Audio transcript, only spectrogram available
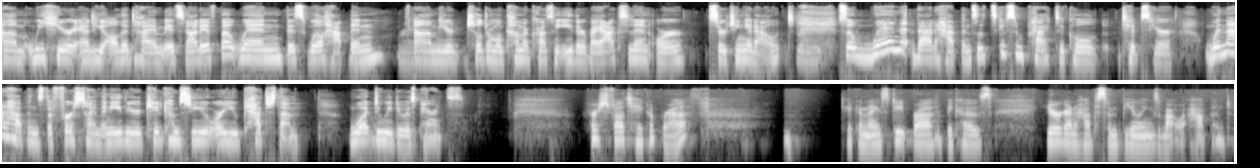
Um, we hear Angie all the time. It's not if, but when this will happen. Right. Um, your children will come across it either by accident or searching it out. Right. So when that happens, let's give some practical tips here. When that happens the first time, and either your kid comes to you or you catch them, what do we do as parents? First of all, take a breath. Take a nice deep breath because you're going to have some feelings about what happened.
